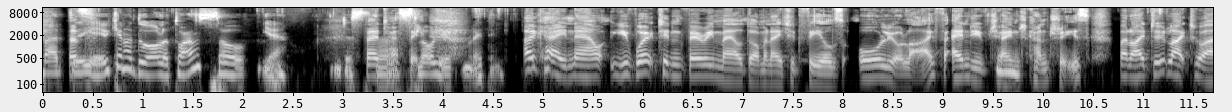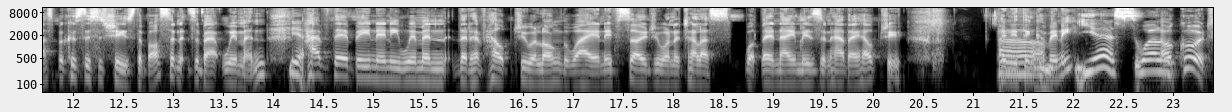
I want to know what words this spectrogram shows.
but uh, yeah, you cannot do all at once. So yeah, just uh, Fantastic. slowly accumulating. Okay, now you've worked in very male dominated fields all your life and you've Mm. changed countries. But I do like to ask because this is She's the Boss and it's about women. Yeah. Have there been any women that have helped you along the way? And if so, do you want to tell us what their name is and how they helped you? Can you think of Um, any? Yes. Well, Oh, good.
